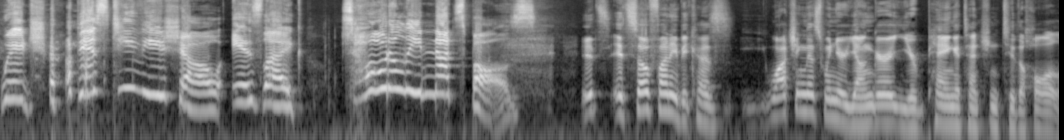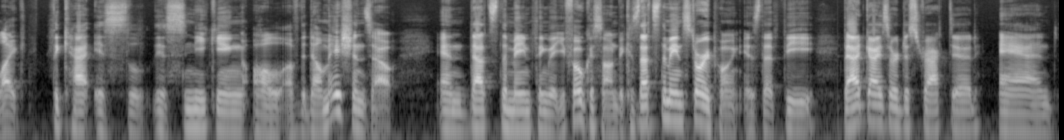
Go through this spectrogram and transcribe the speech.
Which this TV show is like totally nuts balls. It's it's so funny because watching this when you're younger, you're paying attention to the whole like the cat is is sneaking all of the Dalmatians out. And that's the main thing that you focus on because that's the main story point is that the bad guys are distracted and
